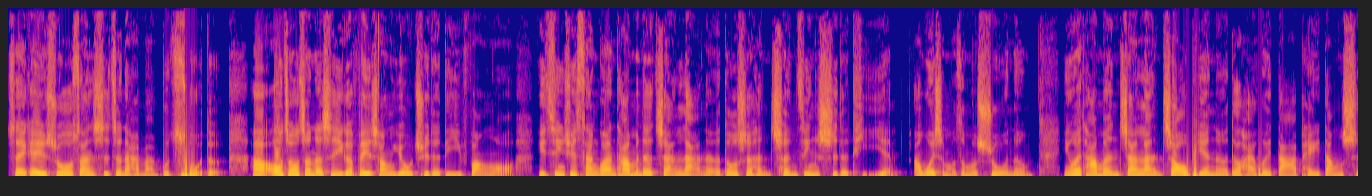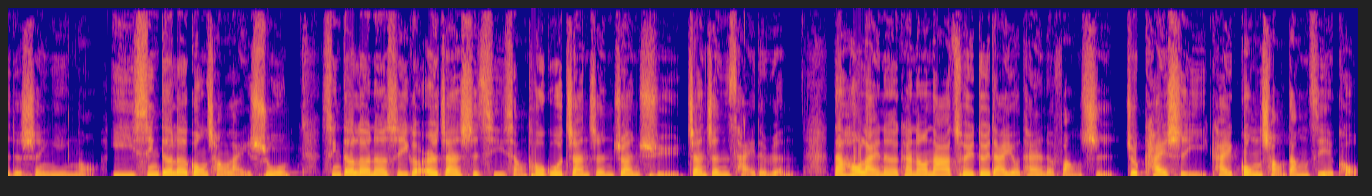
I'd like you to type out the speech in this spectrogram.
所以可以说算是真的还蛮不错的啊。欧洲真的是一个非常有趣的地方哦。你进去参观他们的展览呢，都是很沉浸式的体验啊。为什么这么说呢？因为他们展览照片呢，都还会搭配当时的声音哦。以辛德勒工厂来说，辛德勒呢是一个二战时期想透过战争赚取战争财的人，但后来呢，看到纳粹对待犹太人的方式，就开始以开工厂当借口，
